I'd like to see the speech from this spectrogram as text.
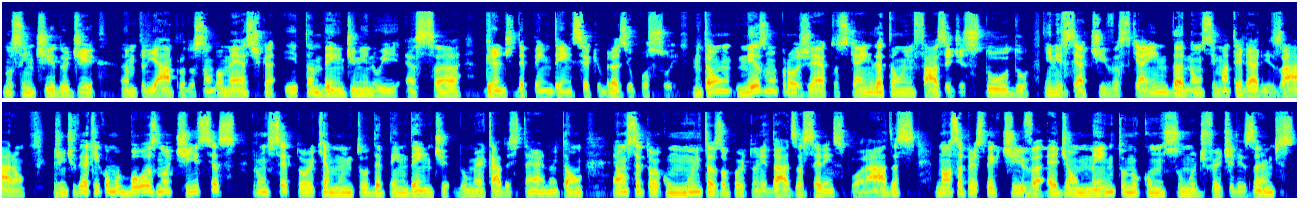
no sentido de ampliar a produção doméstica e também diminuir essa grande dependência que o Brasil possui. Então, mesmo projetos que ainda estão em fase de estudo, iniciativas que ainda não se materializaram, a gente vê aqui como boas notícias para um setor que é muito dependente do mercado externo. Então, é um setor com muitas oportunidades a serem exploradas. Nossa perspectiva é de aumento no consumo de fertilizantes,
